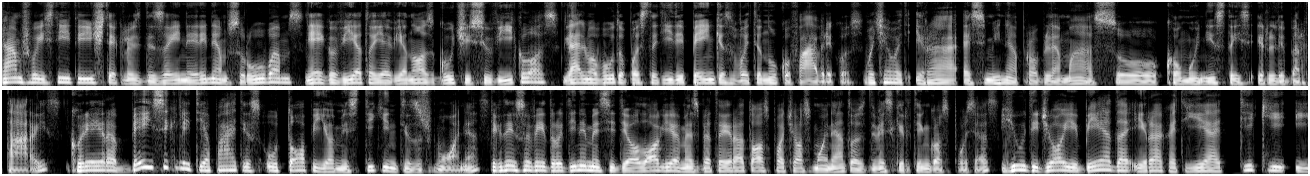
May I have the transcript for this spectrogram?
Kam švaistyti išteklius dizaineriniams rūbams, jeigu vietoje vienos gučių siuvyklos galima būtų pastatyti penkis vatinukų fabrikus. Va čia vat yra esminė problema su komunistais ir libertarais, kurie yra basically tie patys utopijomis tikintys žmonės, tik tai su veidrodinėmis ideologijomis, bet tai yra tos pačios monetos dvi skirtingos pusės. Jų didžioji bėda yra, kad jie tiki į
